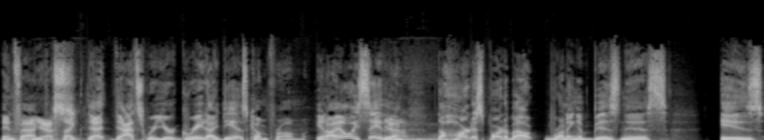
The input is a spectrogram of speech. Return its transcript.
In fact, Yes. it's like that. That's where your great ideas come from. You know, I always say that Yeah. the hardest part about running a business is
